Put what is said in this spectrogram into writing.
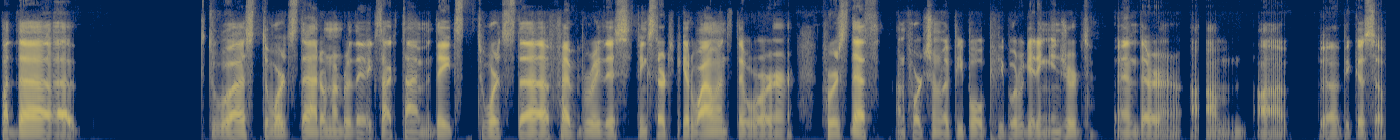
But the to uh, towards the I don't remember the exact time dates towards the February this things started to get violent. There were first death. Unfortunately, people people were getting injured and they're um uh, uh because of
